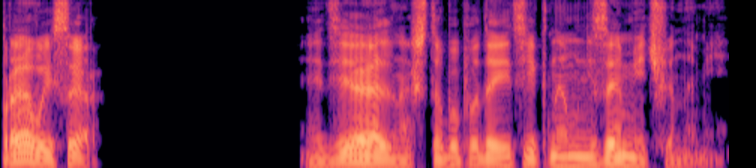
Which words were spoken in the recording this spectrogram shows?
«Правый, сэр». «Идеально, чтобы подойти к нам незамеченными»,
